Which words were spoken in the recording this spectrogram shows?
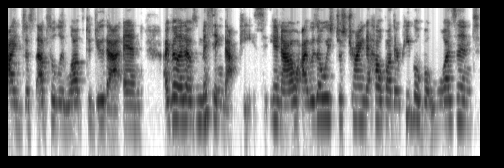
I just absolutely love to do that. And I realized I was missing that piece. You know, I was always just trying to help other people, but wasn't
